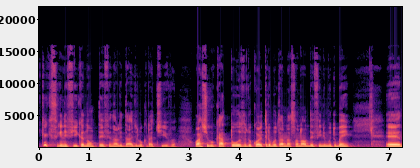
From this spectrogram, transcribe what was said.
O que, é que significa não ter finalidade lucrativa? O artigo 14 do Código Tributário Nacional define muito bem. É,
